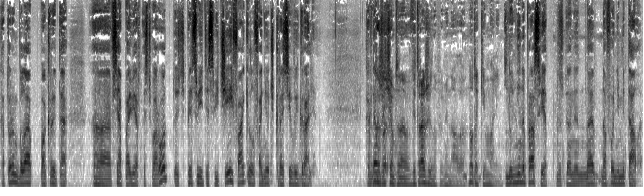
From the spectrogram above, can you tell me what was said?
которым была покрыта э, вся поверхность ворот. То есть при свете свечей, факелов они очень красиво играли. Когда Даже мы- чем-то на витражи напоминало. Ну, такие маленькие. ну, не на просвет, на, на- на фоне металла.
